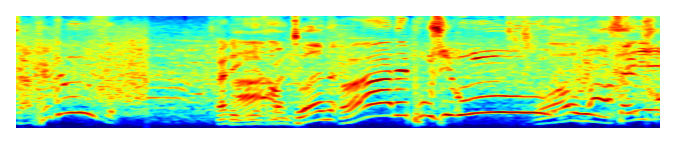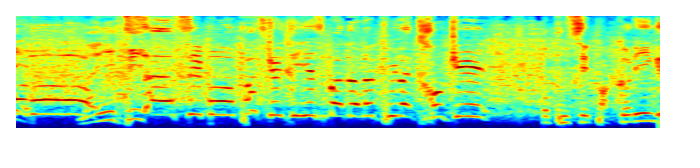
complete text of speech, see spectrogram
Ça fait 12 Allez, Ah, Griezmann. Antoine. Allez pour Giroud. Oh oui, ça c'est y est. trop bon Magnifique. Ça c'est bon parce que Griezmann aurait pu la croquer. Poussé par Collings,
